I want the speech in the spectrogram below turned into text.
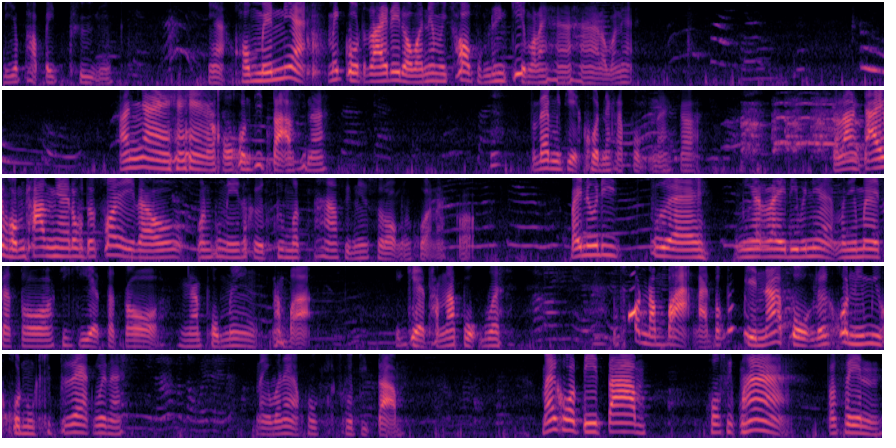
นี่จะพาไปถึง เนี่ยคอมเมนต์เนี่ย ไม่กดไลค์ได้ดอวันเนี่ยไม่ชอบผมเล่นเกมอะไรฮาฮาๆหรอวันเนี่ยอันไงขอคนที่ตามสินะตอนแรกมีเจ็ดคนนะครับผมนะก็กำลังใจผมทำไงเราจะสร้อยแล้ว วันพรุ่งนี้ถ้าเกิดถึงมาห้าสิบนี่สลองกว่านะก็ ไปนูดีเปื่อยมีอะไรดีไหมเนี่ย มันยังไม่ตัดต่อที่เกียจตัดต่องานผมไม่ลำบาก ที่เกียจทำหน้าปกด้วยพ่อลำบากอะ ต้องเปลี่ยนหน้าปกแล้วคนนี้มีคนดูคลิปแรกด้วยนะไหนวะเนี่ยคนคติดตาม ไม่คนติดตามหกสิบห้าเปอร์เซ็นต์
